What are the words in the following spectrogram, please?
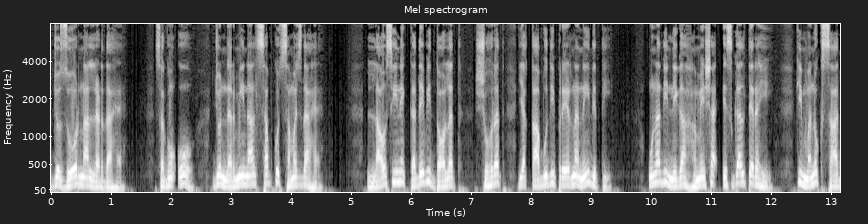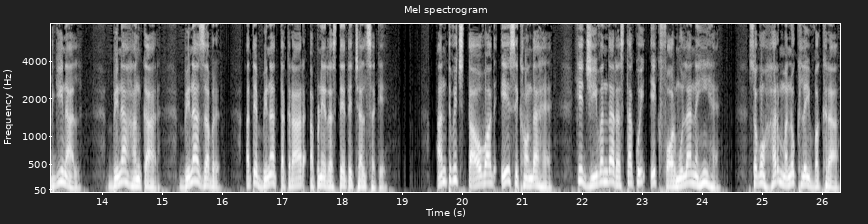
ਜੋ ਜ਼ੋਰ ਨਾਲ ਲੜਦਾ ਹੈ। ਸਗੋਂ ਉਹ ਜੋ ਨਰਮੀ ਨਾਲ ਸਭ ਕੁਝ ਸਮਝਦਾ ਹੈ। ਲਾਓਸੀ ਨੇ ਕਦੇ ਵੀ ਦੌਲਤ, ਸ਼ੋਹਰਤ ਜਾਂ ਕਾਬੂ ਦੀ ਪ੍ਰੇਰਣਾ ਨਹੀਂ ਦਿੱਤੀ। ਉਹਨਾਂ ਦੀ ਨਿਗਾਹ ਹਮੇਸ਼ਾ ਇਸ ਗੱਲ ਤੇ ਰਹੀ ਕਿ ਮਨੁੱਖ ਸਾਦਗੀ ਨਾਲ, ਬਿਨਾਂ ਹੰਕਾਰ, ਬਿਨਾਂ ਜ਼ਬਰ ਅਤੇ ਬਿਨਾਂ ਤਕਰਾਰ ਆਪਣੇ ਰਸਤੇ ਤੇ ਚੱਲ ਸਕੇ। ਅੰਤ ਵਿੱਚ ਤਾਓਵਾਦ ਇਹ ਸਿਖਾਉਂਦਾ ਹੈ ਕਿ ਜੀਵਨ ਦਾ ਰਸਤਾ ਕੋਈ ਇੱਕ ਫਾਰਮੂਲਾ ਨਹੀਂ ਹੈ। ਸਗੋਂ ਹਰ ਮਨੁੱਖ ਲਈ ਵੱਖਰਾ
